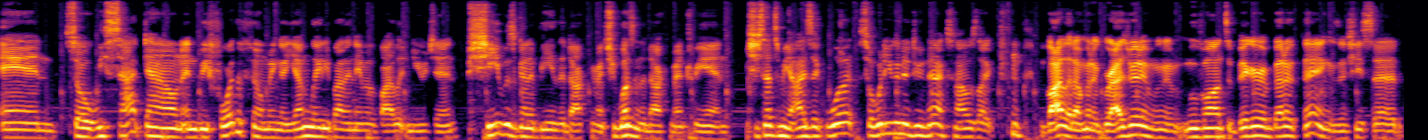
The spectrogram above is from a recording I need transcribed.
and so we sat down, and before the filming, a young lady by the name of Violet Nugent, she was going to be in the documentary. She was in the documentary, and she said to me, Isaac, what? So what are you going to do next? And I was like, Violet, I'm going to graduate. And I'm going to move on to bigger and better things. And she said,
